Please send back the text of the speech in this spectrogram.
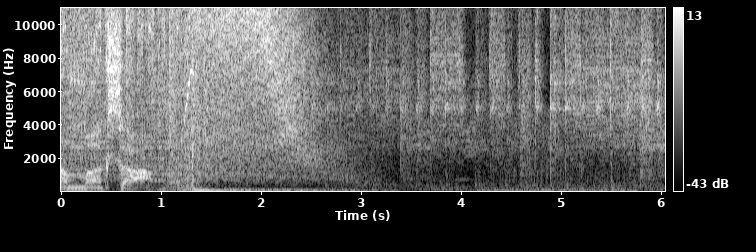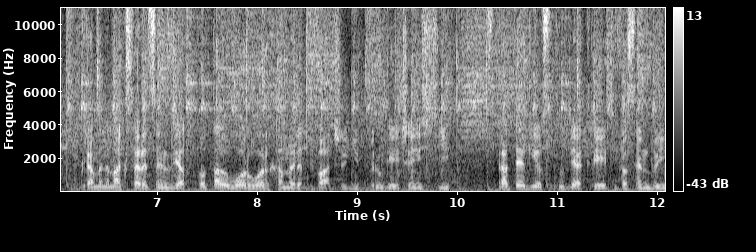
Na maksa. Gramy na maksa recenzja Total War Warhammer 2, czyli drugiej części strategii od studia Creative Assembly.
